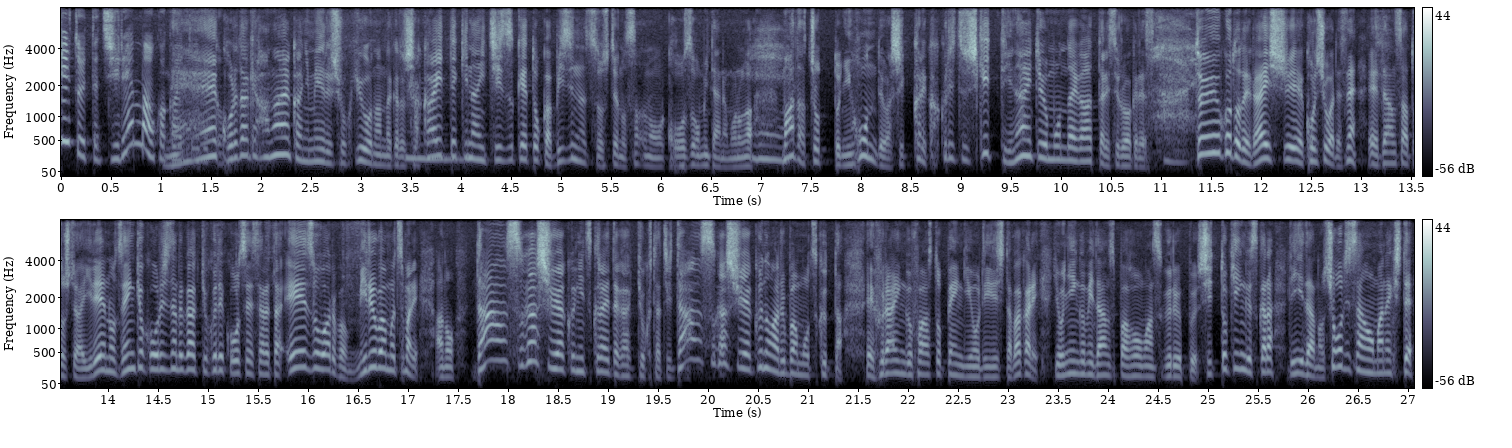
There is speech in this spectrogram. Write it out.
いといったジレンマを抱えていると。ねえこれだけ華やかに見える職業なんだけど社会的な位置づけとかビジネスとしてのその構造みたいなものがええ。まだちょっと日本ではしっかり確立しきっていないという問題があったりするわけです。はい。ということで来週えー今週はですねえーダンサーとしては異例の全曲オリジナル楽曲で構成された映像アルバム「ミルバム」つまりあのダンスが主役に作られた楽曲たち。ダンスが主役のアルバムを作った。えーフライングファーストペンギンをリリースしたばかり。4人組ダンスパフォーマンスグループシットキングスからリーダーの庄司さんをお招きして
